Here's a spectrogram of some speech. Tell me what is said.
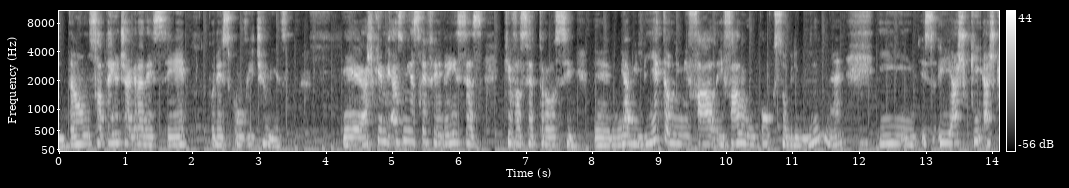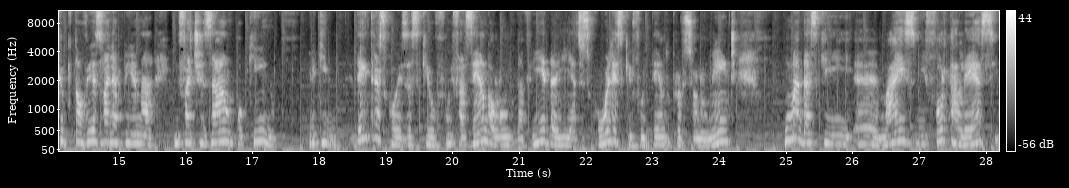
Então, só tenho te agradecer por esse convite mesmo. É, acho que as minhas referências que você trouxe é, me habilitam e me falam, e falam um pouco sobre mim, né? E, e acho que acho que o que talvez vale a pena enfatizar um pouquinho é que dentre as coisas que eu fui fazendo ao longo da vida e as escolhas que fui tendo profissionalmente, uma das que é, mais me fortalece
